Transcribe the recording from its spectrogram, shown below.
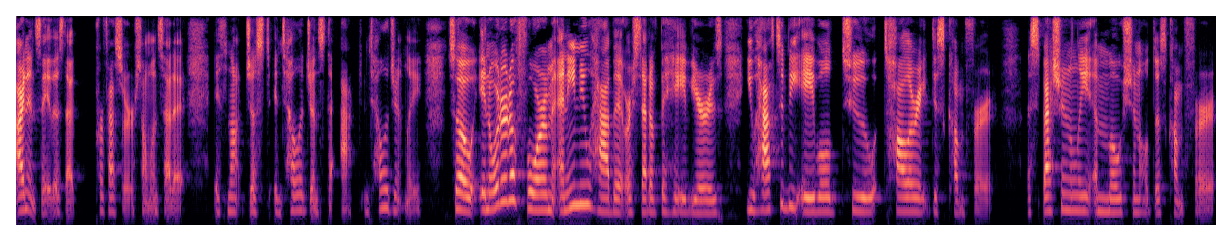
I didn't say this, that professor, someone said it. It's not just intelligence to act intelligently. So, in order to form any new habit or set of behaviors, you have to be able to tolerate discomfort especially emotional discomfort.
